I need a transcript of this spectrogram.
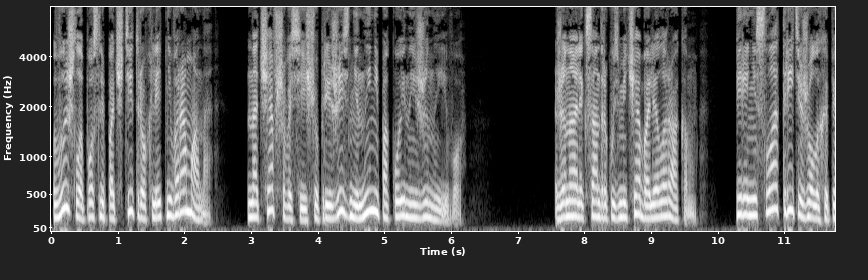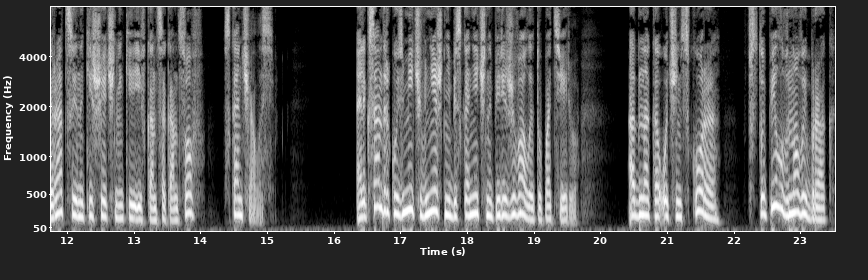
Вышла после почти трехлетнего романа, начавшегося еще при жизни ныне покойной жены его. Жена Александра Кузьмича болела раком, перенесла три тяжелых операции на кишечнике и в конце концов скончалась. Александр Кузьмич внешне бесконечно переживал эту потерю, однако очень скоро вступил в новый брак,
